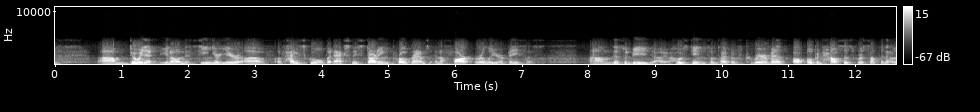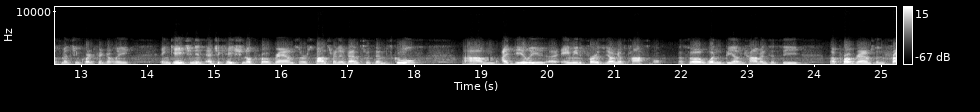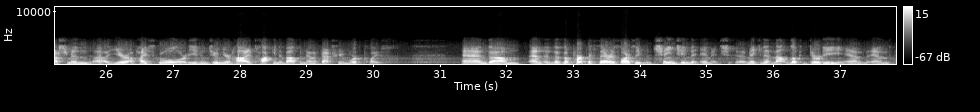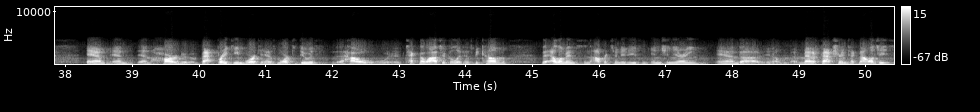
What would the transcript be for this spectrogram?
um, doing it, you know, in the senior year of, of high school, but actually starting programs in a far earlier basis. Um, this would be uh, hosting some type of career event. Open houses was something that was mentioned quite frequently. Engaging in educational programs or sponsoring events within schools. Um, ideally, uh, aiming for as young as possible. So it wouldn't be uncommon to see uh, programs in freshman uh, year of high school or even junior high talking about the manufacturing workplace. And, um, and the, the purpose there is largely changing the image, uh, making it not look dirty and, and, and, and, and hard, backbreaking work. It has more to do with how technological it has become, the elements and opportunities in engineering and uh, you know, manufacturing technologies,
